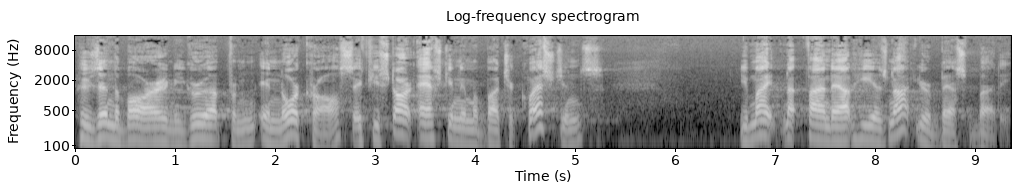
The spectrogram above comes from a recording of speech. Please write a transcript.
who's in the bar and he grew up from in Norcross, if you start asking him a bunch of questions, you might not find out he is not your best buddy.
